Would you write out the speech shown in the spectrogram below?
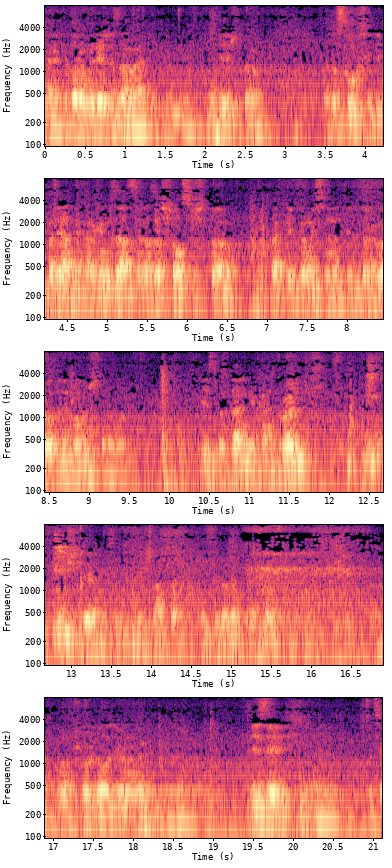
э, которые мы реализовали. Надеюсь, что этот слух среди порядных организаций разошелся, что так легкомысленно на территории города не получится работать. Есть тотальный контроль. Спасибо за производство. Ну, что, Владимир, вы везде э,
